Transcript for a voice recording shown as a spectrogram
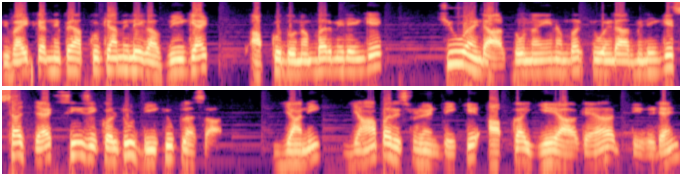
डिवाइड करने पे आपको क्या मिलेगा? वी गेट आपको दो नंबर मिलेंगे. क्यू एंड आर दो नए नंबर क्यू एंड आर मिलेंगे such that C is equal to D Q plus R यानी यहाँ पर स्टूडेंट देखिए, आपका ये आ गया डिविडेंड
